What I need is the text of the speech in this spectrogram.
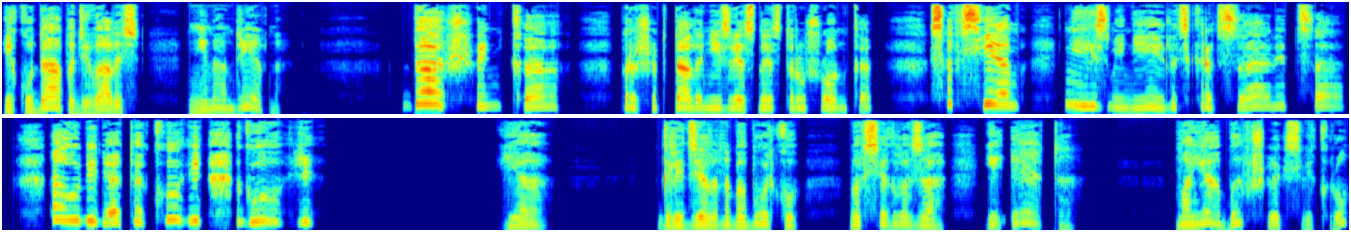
И куда подевалась Нина Андреевна? — Дашенька! — прошептала неизвестная старушонка. — Совсем не изменилась красавица, а у меня такое горе. Я глядела на бабульку во все глаза, и это моя бывшая свекровь.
